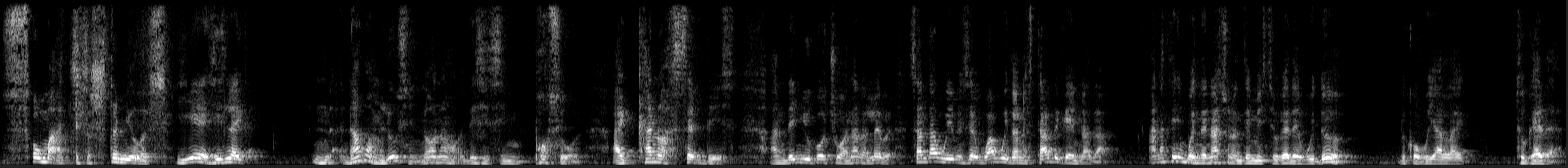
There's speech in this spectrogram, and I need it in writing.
so much. It's a stimulus. Yes, it's like now I'm losing. No, no, this is impossible. I cannot accept this. And then you go to another level. Sometimes we even say, why we don't start the game like that? And I think when the national team is together, we do because we are like together.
